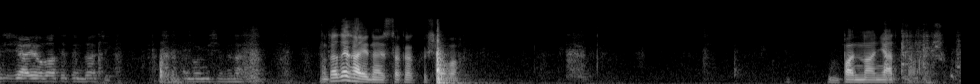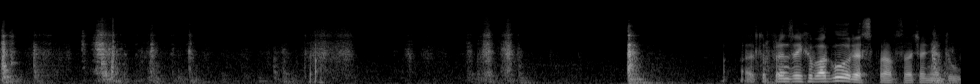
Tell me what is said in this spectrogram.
Gdzieś jajowaty ten blacik? Albo mi się wydaje. No ta decha jedna jest taka koślawa. Bananiatna aż. Tak. Ale to prędzej chyba górę sprawdzać, a nie dół.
